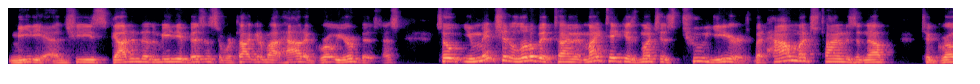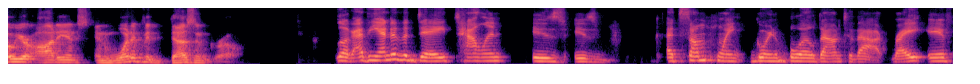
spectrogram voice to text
Media. And she's got into the media business, and we're talking about how to grow your business. So you mentioned a little bit time. It might take as much as two years, but how much time is enough to grow your audience? And what if it doesn't grow? Look at the end of the day talent is is at some point going to boil down to that right? If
